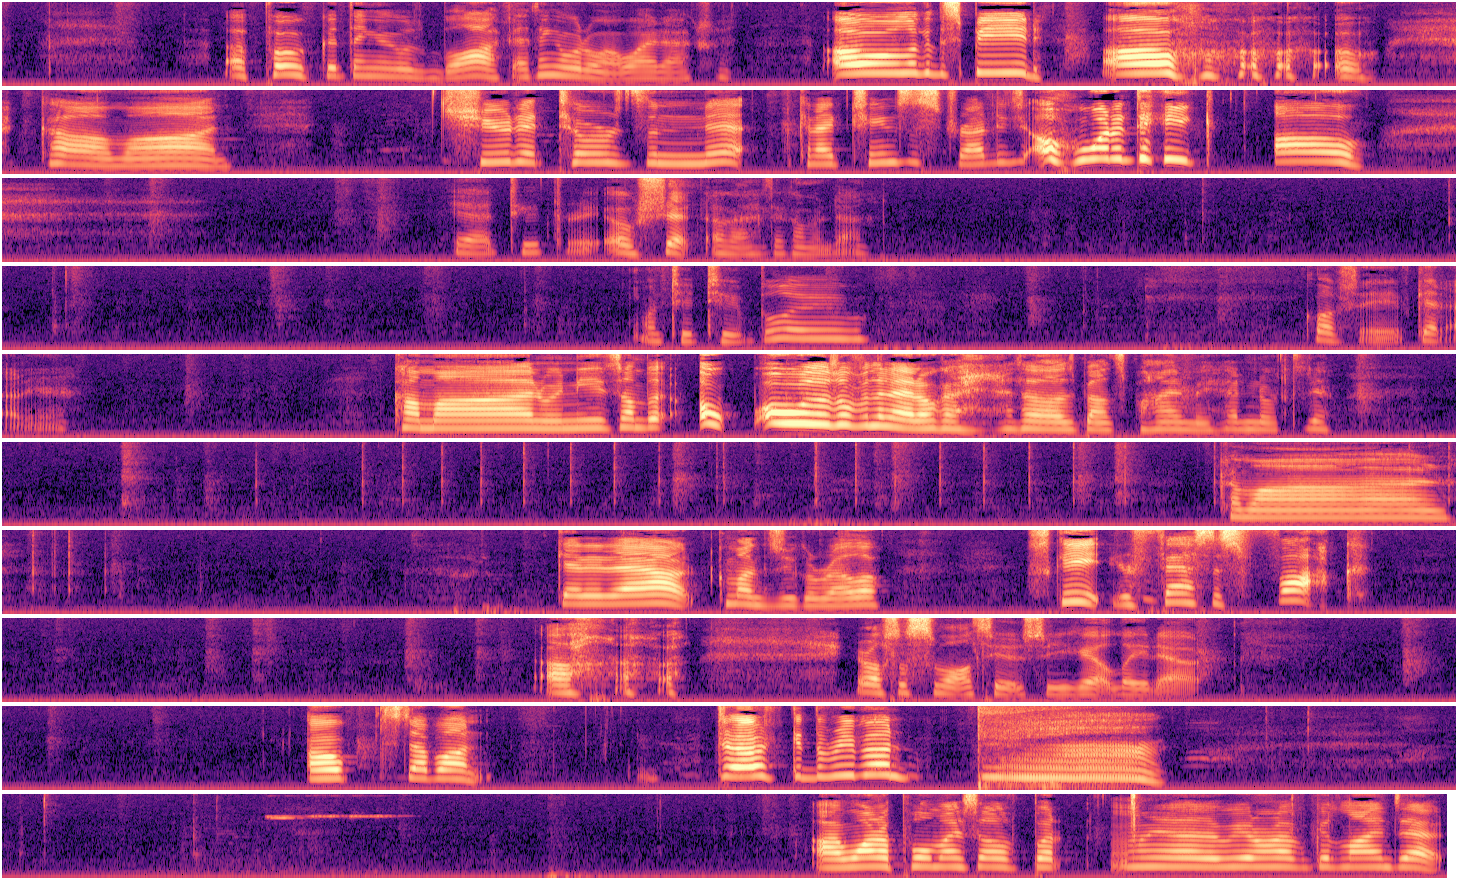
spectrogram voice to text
a poke. Good thing it was blocked. I think it would have went wide, actually. Oh, look at the speed. Oh, come on. Shoot it towards the net. Can I change the strategy? Oh, what a deke. Oh. Yeah, two, three. Oh shit. Okay, they're coming down. One, two, two, blue. Glove save. Get out of here. Come on, we need something. Oh, oh, it was over the net. Okay, I thought it was bounced behind me. I didn't know what to do. Come on. Get it out. Come on, Zuccarello. Skate, you're fast as fuck. Oh, you're also small too, so you get laid out. Oh, step on. Just get the rebound. I want to pull myself, but yeah, we don't have good lines out.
